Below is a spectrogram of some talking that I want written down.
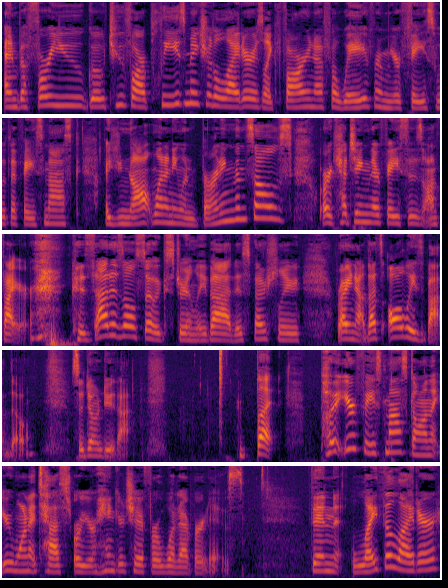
and before you go too far, please make sure the lighter is like far enough away from your face with a face mask. I do not want anyone burning themselves or catching their faces on fire, because that is also extremely bad, especially right now. That's always bad though, so don't do that. But put your face mask on that you want to test, or your handkerchief, or whatever it is. Then light the lighter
